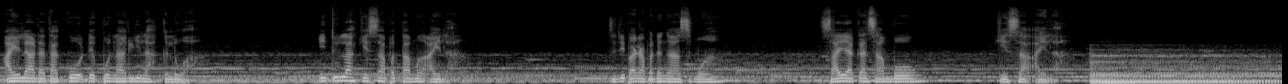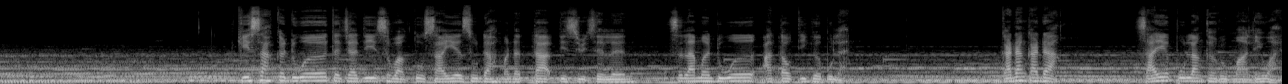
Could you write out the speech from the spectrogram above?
Ayla dah takut dia pun larilah keluar. Itulah kisah pertama Ayla. Jadi para pendengar semua, saya akan sambung kisah Ayla. Kisah kedua terjadi sewaktu saya sudah menetap di Switzerland selama dua atau tiga bulan. Kadang-kadang, saya pulang ke rumah lewat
